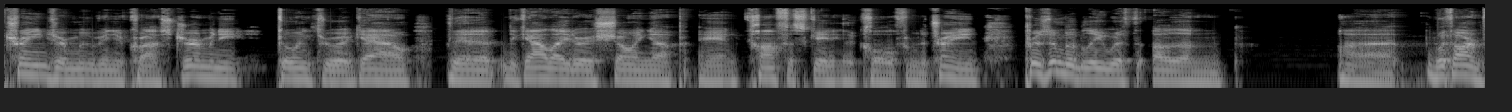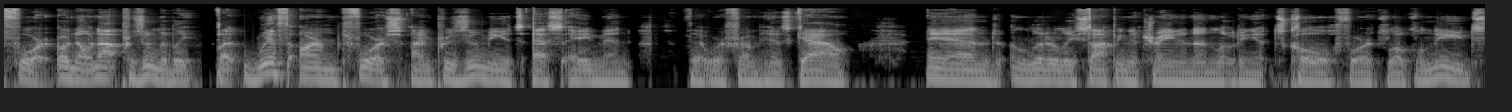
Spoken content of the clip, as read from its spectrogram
trains are moving across Germany, going through a Gau. The the Gauleiter is showing up and confiscating the coal from the train, presumably with um uh with armed force. Oh no, not presumably, but with armed force. I'm presuming it's SA men that were from his Gau and literally stopping the train and unloading its coal for its local needs.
